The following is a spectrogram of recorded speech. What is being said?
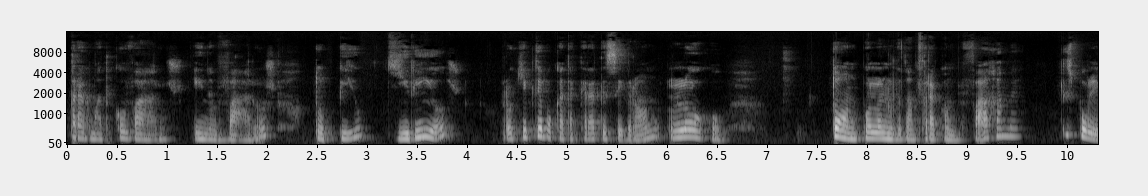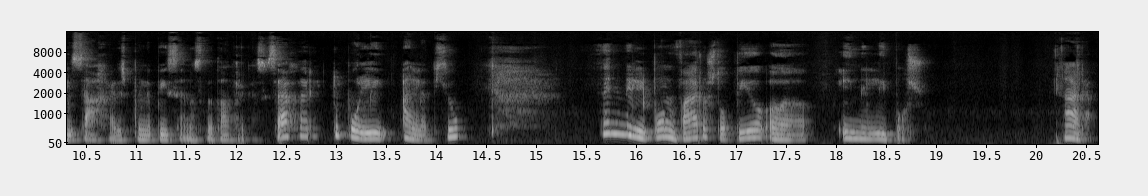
πραγματικό βάρος. Είναι βάρος το οποίο κυρίως προκύπτει από κατακράτηση υγρών λόγω των πολλών υδατανθράκων που φάγαμε, της πολύ ζάχαρης που είναι επίσης ένας υδατάνθρακας στη ζάχαρη, του πολύ αλατιού. Δεν είναι λοιπόν βάρος το οποίο ε, είναι λίπος. Άρα,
